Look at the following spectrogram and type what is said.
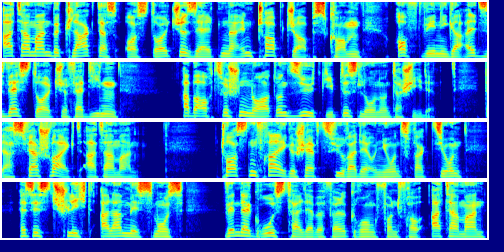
Attermann beklagt, dass Ostdeutsche seltener in Top-Jobs kommen, oft weniger als Westdeutsche verdienen. Aber auch zwischen Nord und Süd gibt es Lohnunterschiede. Das verschweigt Attermann. Thorsten Frei, Geschäftsführer der Unionsfraktion, es ist schlicht Alarmismus, wenn der Großteil der Bevölkerung von Frau Attermann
